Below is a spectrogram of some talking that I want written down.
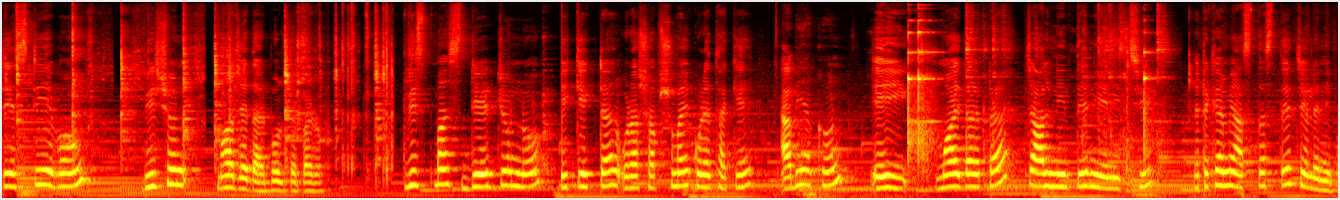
টেস্টি এবং ভীষণ মজাদার বলতে পারো। ক্রিসমাস ডের জন্য এই কেকটা ওরা সব সময় করে থাকে। আমি এখন এই ময়দাটা চাল নিতে নিয়ে নিচ্ছি। এটাকে আমি আস্তে আস্তে চেলে নেব।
